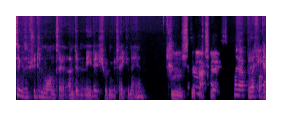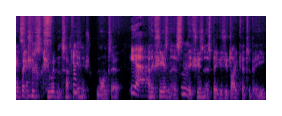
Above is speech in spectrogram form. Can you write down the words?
thing is, if she didn't want it and didn't need it, she wouldn't be taking it in. Mm, she doesn't have a exactly. choice. I gotta But that's what I mean. But she's, she wouldn't suck it in if she didn't want it. yeah, And if she isn't as Mm. if she isn't as big as you'd like her to be,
